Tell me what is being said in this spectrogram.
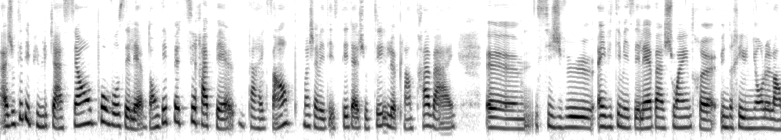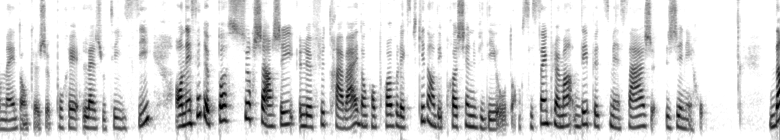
ajouter des publications pour vos élèves. Donc, des petits rappels. Par exemple, moi, j'avais décidé d'ajouter le plan de travail. Euh, si je veux inviter mes élèves à joindre euh, une réunion le lendemain, donc je pourrais l'ajouter ici. On essaie de ne pas surcharger le flux de travail, donc on pourra vous l'expliquer dans des prochaines vidéos. Donc, c'est simplement des petits messages généraux. Dans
